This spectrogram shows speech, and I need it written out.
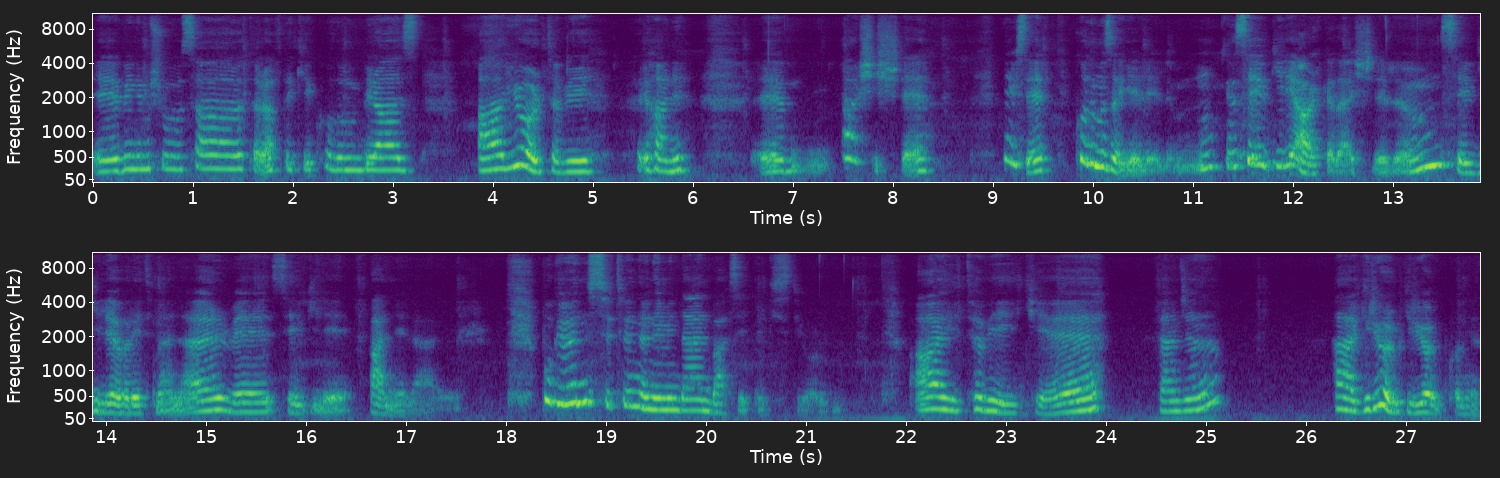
e, şu sağ taraftaki kolum biraz ağrıyor tabii. Yani e, aş işte. Neyse konumuza gelelim. Sevgili arkadaşlarım, sevgili öğretmenler ve sevgili anneler. Bugün sütün öneminden bahsetmek istiyorum. Ay tabii ki. Sen canım? Ha giriyorum giriyorum konuya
